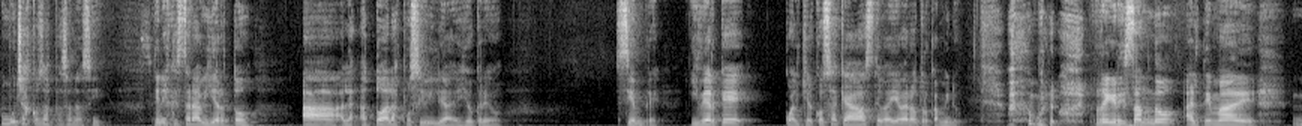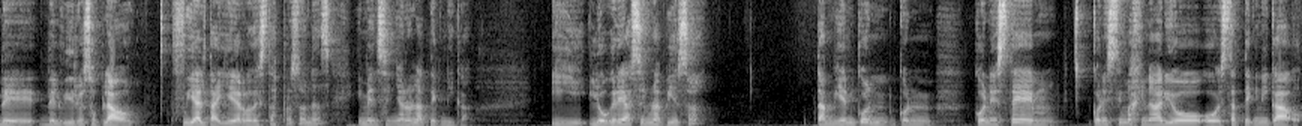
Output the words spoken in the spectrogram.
Muchas cosas pasan así. Tienes que estar abierto a, a a todas las posibilidades, yo creo. Siempre. Y ver que cualquier cosa que hagas te va a llevar a otro camino. bueno, regresando al tema de, de- del vidrio soplado, fui al taller de estas personas y me enseñaron la técnica. Y logré hacer una pieza también con, con- con este, con este imaginario o esta técnica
